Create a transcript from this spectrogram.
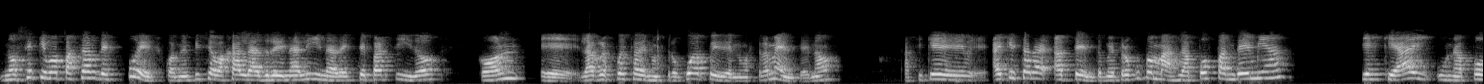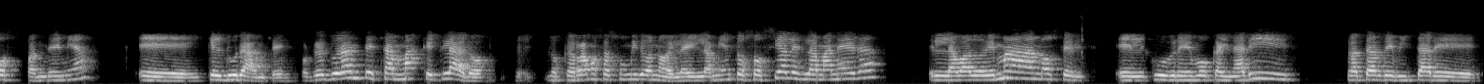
no sé qué va a pasar después, cuando empiece a bajar la adrenalina de este partido con eh, la respuesta de nuestro cuerpo y de nuestra mente, ¿no? Así que hay que estar atento. Me preocupa más la post-pandemia, si es que hay una post-pandemia, eh, que el durante, porque el durante está más que claro, lo querramos asumir o no, el aislamiento social es la manera, el lavado de manos, el, el cubre boca y nariz, tratar de evitar eh,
